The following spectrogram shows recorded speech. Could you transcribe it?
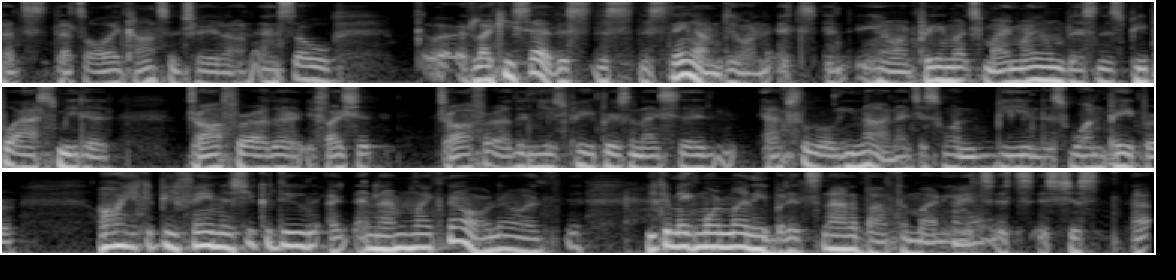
that's that's all I concentrated on. And so, uh, like you said, this this this thing I'm doing, it's it, you know I'm pretty much mind my own business. People ask me to draw for other if I should draw for other newspapers, and I said absolutely not. I just want to be in this one paper. Oh, you could be famous. You could do, and I'm like, no, no you can make more money, but it's not about the money. Right. It's it's it's just uh,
